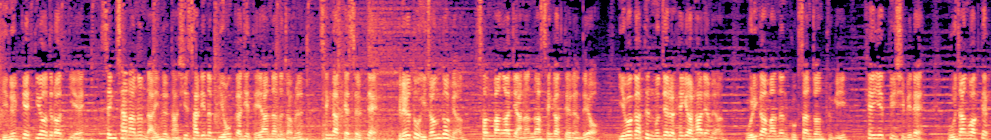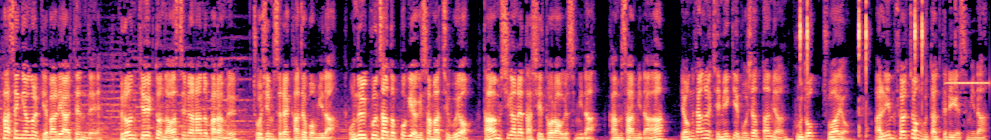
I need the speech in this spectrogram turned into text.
뒤늦게 뛰어들었기에 생산하는 라인을 다시 살리는 비용까지 대야 한다는 점을 생각했을 때 그래도 이 정도면 선망하지 않았나 생각되는데요. 이와 같은 문제를 해결하려면 우리가 만든 국산 전투기 KF-21에 무장 확대 파생형을 개발해야 할 텐데 그런 계획도 나왔으면 하는 바람을 조심스레 가져봅니다. 오늘 군사 돋보기 여기서 마치고요. 다음 시간에 다시 돌아오겠습니다. 감사합니다. 영상을 재밌게 보셨다면 구독, 좋아요, 알림 설정 부탁드리겠습니다.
